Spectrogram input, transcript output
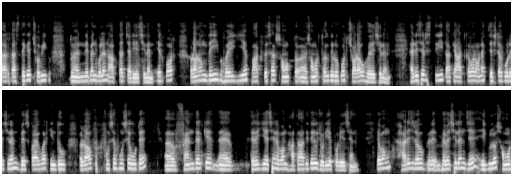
তার কাছ থেকে ছবি নেবেন বলেন আবদার জানিয়েছিলেন। এরপর রণংদেহী হয়ে গিয়ে পাক পেসার সমর্থকদের উপর চড়াও হয়েছিলেন। হ্যারিসের স্ত্রী তাকে আটকাবার অনেক চেষ্টা করেছিলেন, বেশ কয়েকবার কিন্তু রফ ফুঁসে ফুঁসে উঠে ফ্যানদেরকে তেড়ে গিয়েছেন এবং হাতাহাতিতেও জড়িয়ে পড়িয়েছেন। এবং হারিস রাউফ ভেবেছিলেন যে এগুলো সমর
